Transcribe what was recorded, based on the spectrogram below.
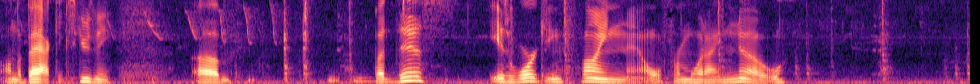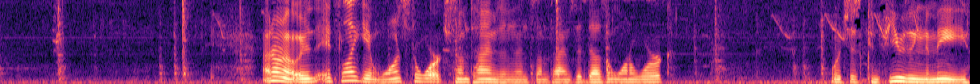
on the back, excuse me. Um, but this is working fine now from what I know. I don't know. It, it's like it wants to work sometimes, and then sometimes it doesn't want to work, which is confusing to me.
